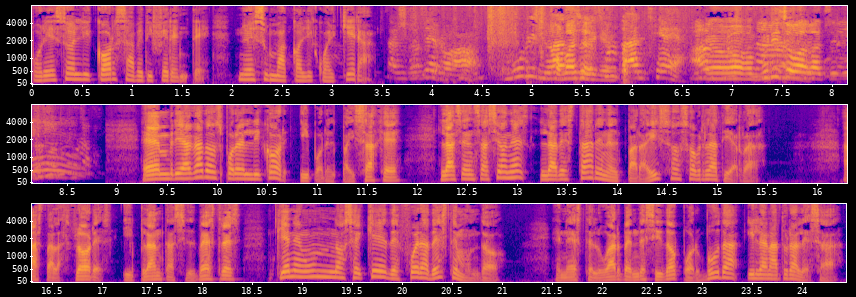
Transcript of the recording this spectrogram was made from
Por eso el licor sabe diferente. No es un Macaulay cualquiera. Embriagados por el licor y por el paisaje, la sensación es la de estar en el paraíso sobre la tierra. Hasta las flores y plantas silvestres tienen un no sé qué de fuera de este mundo, en este lugar bendecido por Buda y la naturaleza.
